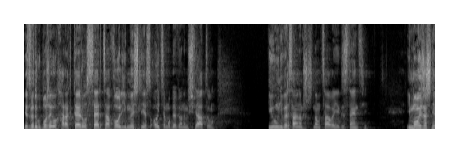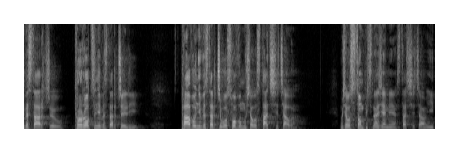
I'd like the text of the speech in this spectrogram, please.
Jest według Bożego charakteru, serca, woli, myśli, jest Ojcem objawionym światu i uniwersalną przyczyną całej egzystencji. I Mojżesz nie wystarczył, prorocy nie wystarczyli, prawo nie wystarczyło, słowo musiało stać się ciałem. Musiało stąpić na ziemię, stać się ciałem. I,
